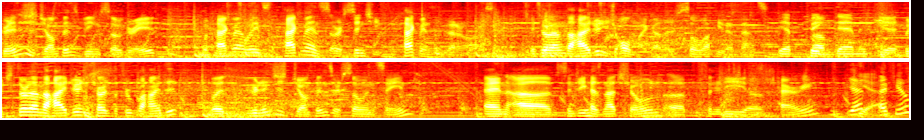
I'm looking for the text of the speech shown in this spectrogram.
Greninja's jump-ins being so great. but Pac-Man leads, Pac-Man's or Sinji, Pac-Man's like better honestly. They throw down the Hydrant. You, oh my God, they're so lucky that bounce. Yep, big Um, damage. Yeah, but you throw down the Hydrant and charge the fruit behind it. But Greninja's jump-ins are so insane. And uh, Sinji has not shown a vicinity of parrying yet, Yeah. I feel.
